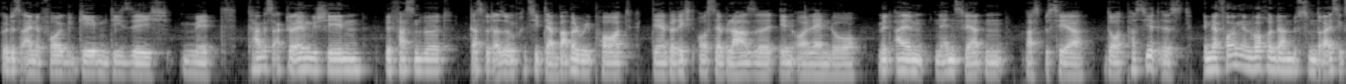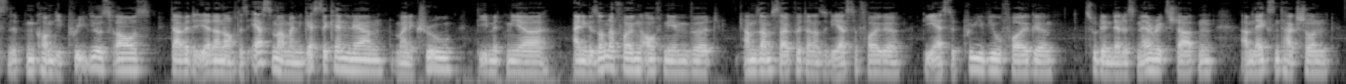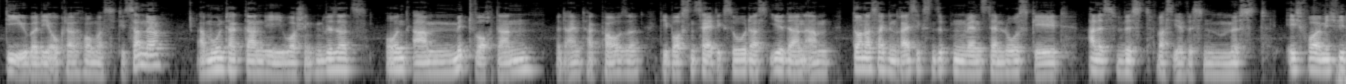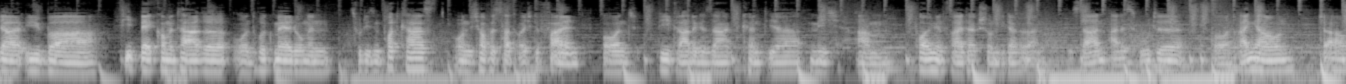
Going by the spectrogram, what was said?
wird es eine Folge geben, die sich mit tagesaktuellem Geschehen befassen wird. Das wird also im Prinzip der Bubble Report, der Bericht aus der Blase in Orlando mit allem Nennenswerten, was bisher dort passiert ist. In der folgenden Woche dann bis zum 30.07. kommen die Previews raus. Da werdet ihr dann auch das erste Mal meine Gäste kennenlernen, meine Crew, die mit mir einige Sonderfolgen aufnehmen wird. Am Samstag wird dann also die erste Folge die erste Preview-Folge zu den Dallas Mavericks starten. Am nächsten Tag schon die über die Oklahoma City Thunder. Am Montag dann die Washington Wizards. Und am Mittwoch dann mit einem Tag Pause die Boston Celtics, so dass ihr dann am Donnerstag, den 30.07., wenn es denn losgeht, alles wisst, was ihr wissen müsst. Ich freue mich wieder über Feedback, Kommentare und Rückmeldungen zu diesem Podcast und ich hoffe, es hat euch gefallen. Und wie gerade gesagt, könnt ihr mich am folgenden Freitag schon wieder hören. Bis dann, alles Gute und reingehauen. Ciao.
